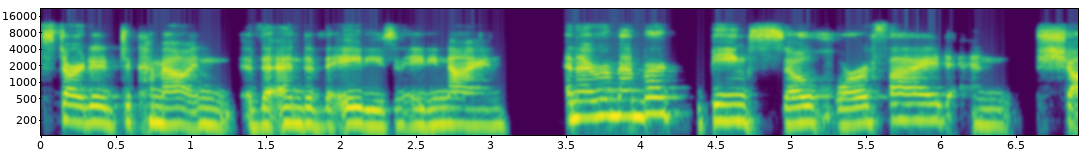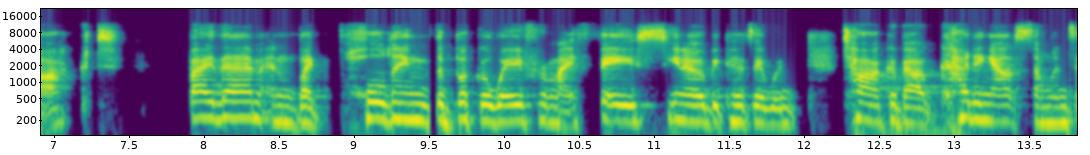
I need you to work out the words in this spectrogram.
started to come out in the end of the 80s and 89. And I remember being so horrified and shocked by them and like holding the book away from my face, you know, because they would talk about cutting out someone's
